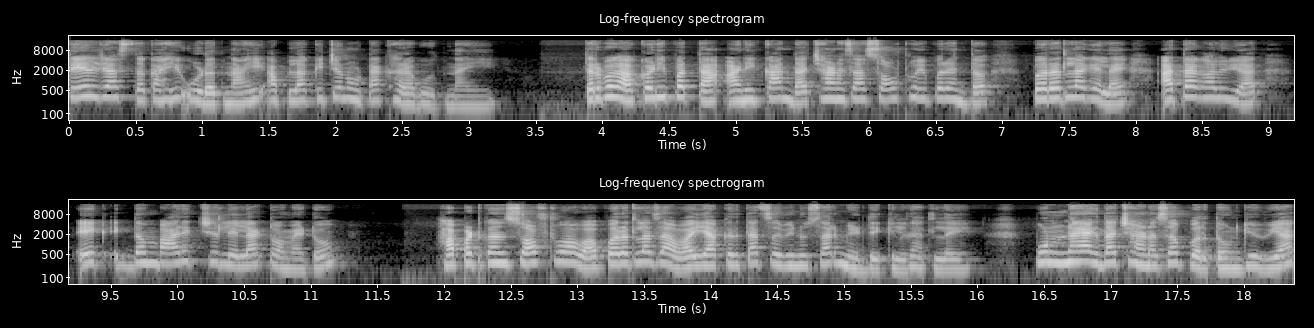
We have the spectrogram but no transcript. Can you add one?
तेल जास्त काही उडत नाही आपला किचन ओटा खराब होत नाही. तर बघा कढीपत्ता आणि कांदा छान असा सॉफ्ट होईपर्यंत परतला गेलाय. आता घालूयात एक एकदम बारीक चिरलेला टोमॅटो. हा पटकन सॉफ्ट व्हावा परतला जावा याकरिता चवीनुसार मीठ देखील घातलंय. पुन्हा एकदा छान असं परतवून घेऊयात.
